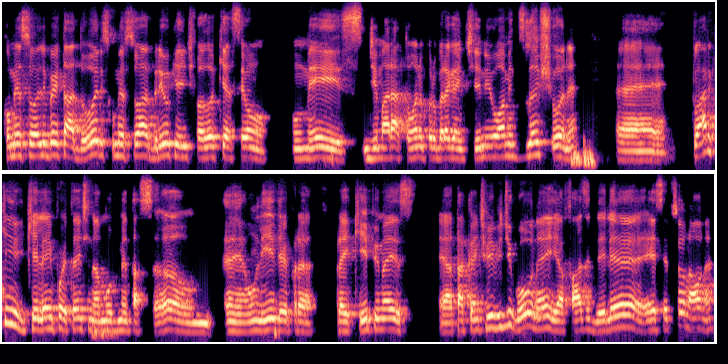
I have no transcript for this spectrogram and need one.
começou a Libertadores, começou a abrir o que a gente falou que ia ser um, um mês de maratona para o Bragantino e o homem deslanchou, né? É, claro que, que ele é importante na movimentação, é um líder para a equipe, mas é, atacante vive de gol, né? E a fase dele é, é, excepcional, né?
